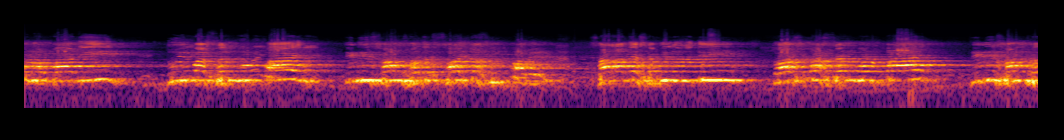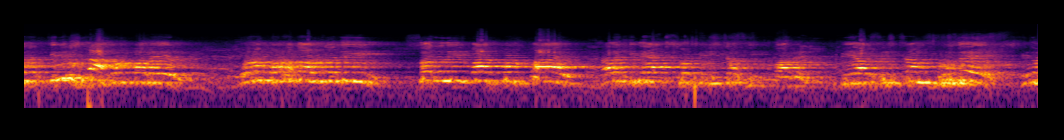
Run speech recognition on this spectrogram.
কোনো পার্টি দুই পার্সেন্ট ভোট পায় তিনি সংসদের ছয়টা সিট পাবেন সারা দেশে মিলে যদি দশ পার্সেন্ট ভোট পায় তিনি সংসদের তিরিশটা আসন পাবেন কোন বড় দল যদি চল্লিশ বার ভোট পায় তাহলে তিনি একশো বিশটা সিট পাবেন বিয়ার সিস্টেম বুঝে কিন্তু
